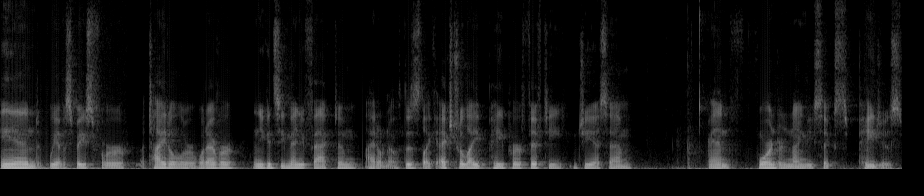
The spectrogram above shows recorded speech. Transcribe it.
and we have a space for a title or whatever. And you can see Manufactum. I don't know. This is like extra light paper, 50 GSM, and 496 pages.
